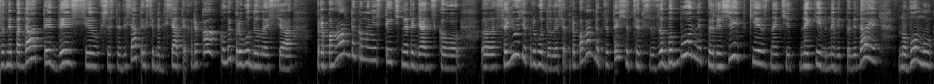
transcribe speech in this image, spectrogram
занепадати десь в 60-х, 70-х роках, коли проводилася пропаганда комуністична Радянського е, Союзу, проводилася пропаганда про те, що це все забобони, пережитки, значить, на які не відповідають новому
